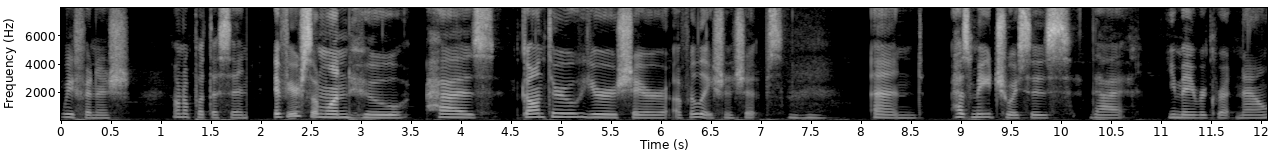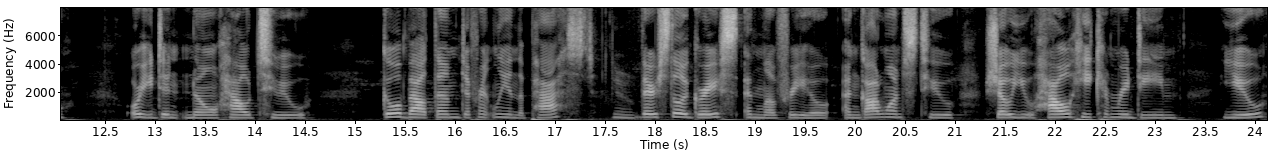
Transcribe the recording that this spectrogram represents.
we finish, I want to put this in. If you're someone who has gone through your share of relationships mm-hmm. and has made choices that you may regret now, or you didn't know how to go about them differently in the past, yeah there's still a grace and love for you, and God wants to show you how He can redeem you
